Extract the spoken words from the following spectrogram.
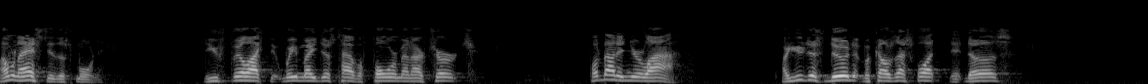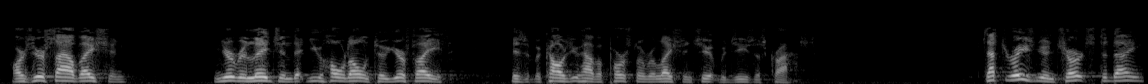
I want to ask you this morning, do you feel like that we may just have a form in our church? What about in your life? Are you just doing it because that's what it does? Or is your salvation, your religion that you hold on to, your faith, is it because you have a personal relationship with Jesus Christ? Is that the reason you're in church today?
